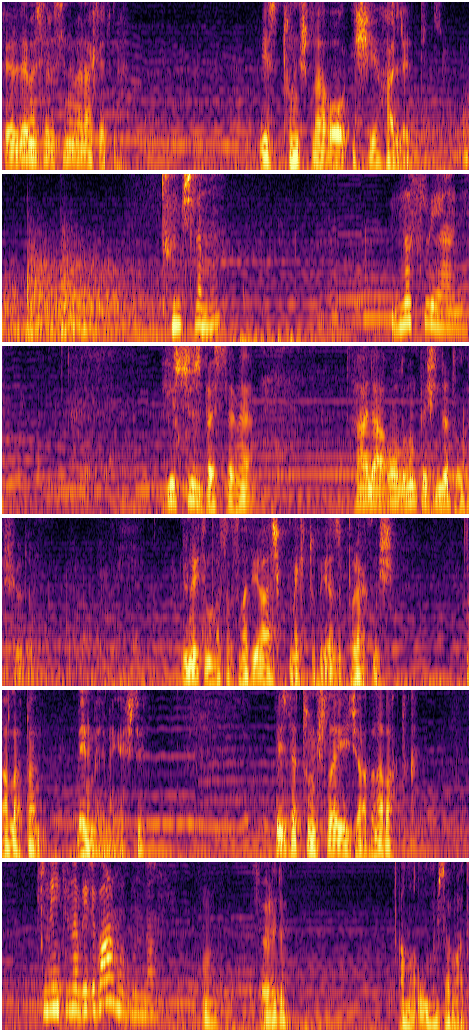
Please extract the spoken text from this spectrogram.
Feride meselesini merak etme. Biz Tunç'la o işi hallettik. Tunç'la mı? Nasıl yani? Yüzsüz besleme hala oğlumun peşinde dolaşıyordu. Cüneyt'in masasına bir aşk mektubu yazıp bırakmış. Allah'tan benim elime geçti. Biz de Tunç'la icabına baktık. Cüneyt'in haberi var mı bundan? Söyledim. Ama umursamadı.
